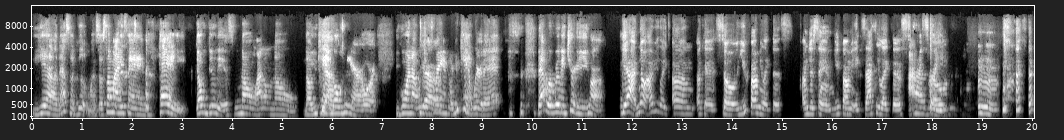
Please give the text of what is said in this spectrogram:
yeah, that's a good one. So somebody saying, "Hey, don't do this." No, I don't know. No, you can't Yeah. go here, or you're going out with Yeah. your friends, or you can't wear that. that would really trigger you, huh? yeah, no, I'd be like, um, okay, so you found me like this. I'm just saying, you found me exactly like this. I agree. So, mhm.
